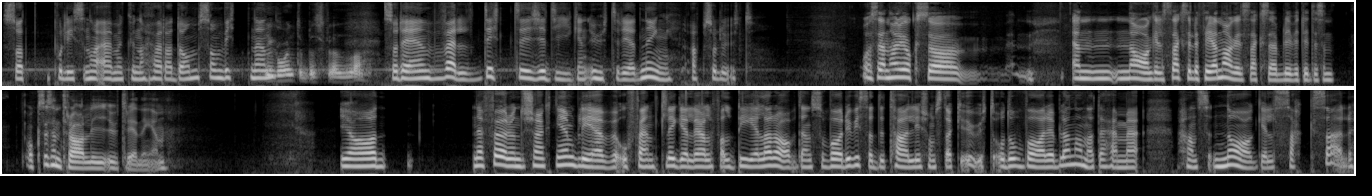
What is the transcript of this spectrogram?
Så att polisen har även kunnat höra dem som vittnen. Det går inte att beskriva. Så det är en väldigt gedigen utredning, absolut. Och sen har ju också en nagelsax, eller flera nagelsaxar, blivit lite också central i utredningen. Ja, när förundersökningen blev offentlig, eller i alla fall delar av den, så var det vissa detaljer som stack ut. Och då var det bland annat det här med hans nagelsaxar.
